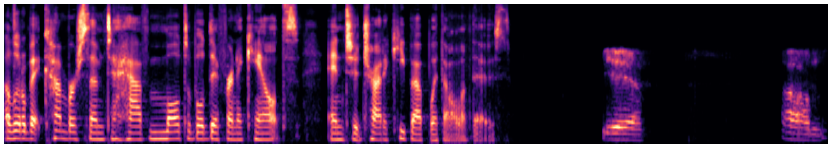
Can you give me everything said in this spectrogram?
a little bit cumbersome to have multiple different accounts and to try to keep up with all of those. Yeah. Um,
